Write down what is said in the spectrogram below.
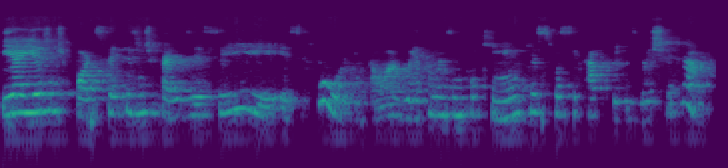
e aí a gente pode ser que a gente perde esse, esse furo. Então, aguenta mais um pouquinho que a sua cicatriz vai chegar.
